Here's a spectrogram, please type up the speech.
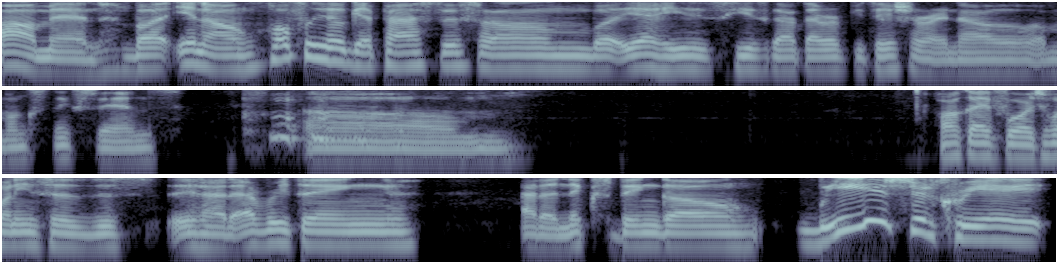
Oh man, but you know, hopefully he'll get past this. Um, but yeah, he's he's got that reputation right now amongst Knicks fans. Um, Hawkeye 420 says this it had everything at a Knicks bingo. We should create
